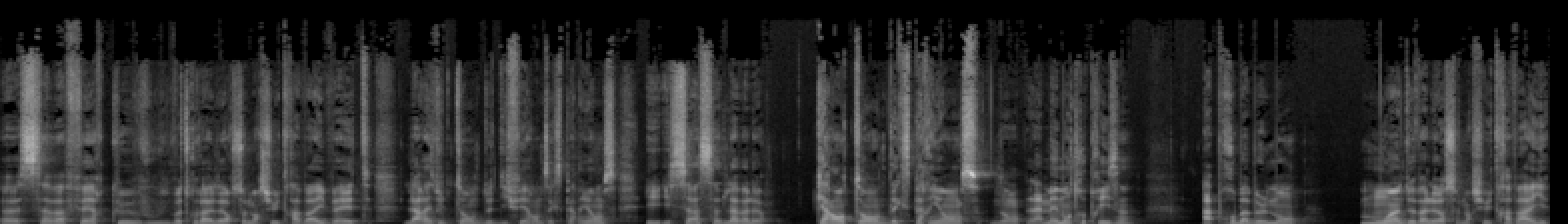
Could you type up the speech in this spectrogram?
Euh, ça va faire que votre valeur sur le marché du travail va être la résultante de différentes expériences et, ça, ça a de la valeur. 40 ans d'expérience dans la même entreprise a probablement moins de valeur sur le marché du travail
